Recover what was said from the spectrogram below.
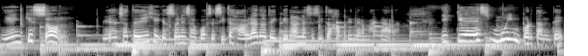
Bien, ¿qué son? Bien, ya te dije que son esas vocecitas hablándote que no necesitas aprender más nada. Y que es muy importante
